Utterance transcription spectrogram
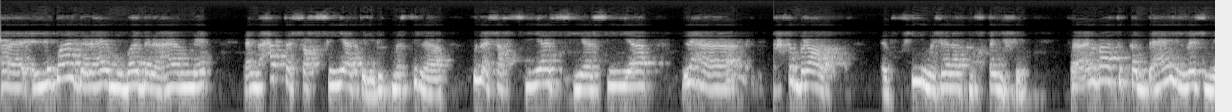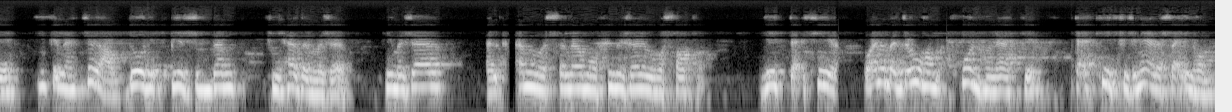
فالمبادرة هي مبادرة هامة لأن حتى الشخصيات اللي بتمثلها كلها شخصيات سياسية لها خبرات في مجالات مختلفة. فأنا بعتقد هاي اللجنة يمكن انها تلعب دور كبير جدا في هذا المجال في مجال الأمن والسلام وفي مجال الوساطة للتأثير. وأنا بدعوهم يكون هناك تأكيد في جميع رسائلهم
